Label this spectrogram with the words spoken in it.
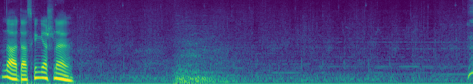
Na, das ging ja schnell.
